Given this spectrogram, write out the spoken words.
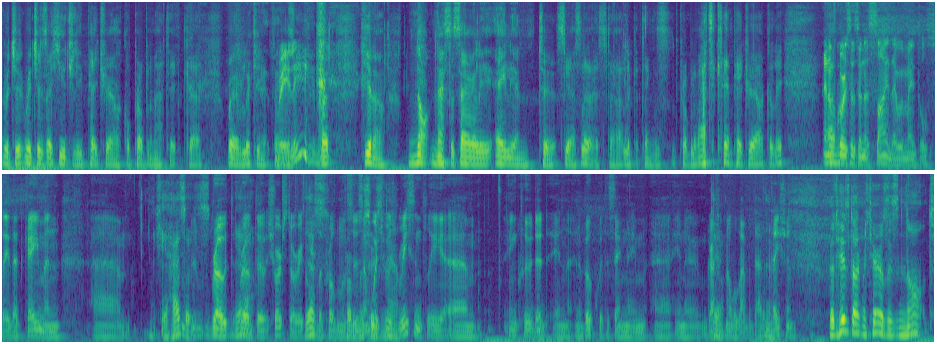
Which is, which is a hugely patriarchal, problematic uh, way of looking at things. Really? But, you know, not necessarily alien to C.S. Lewis to look at things problematically and patriarchally. And of Um, course, as an aside, there we might also say that Gaiman um, She has it. wrote yeah. wrote a short story called Yes, "The Problem of Problem of Susan," which was yeah. recently um, included in, in a book with the same name uh, in a graphic Yeah. novel ad- adaptation. But his Dark Materials is not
